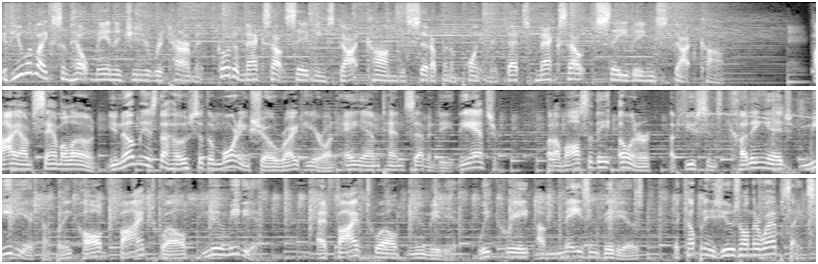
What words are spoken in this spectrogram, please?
If you would like some help managing your retirement, go to maxoutsavings.com to set up an appointment. That's maxoutsavings.com. Hi, I'm Sam Malone. You know me as the host of the morning show right here on AM 1070, The Answer. But I'm also the owner of Houston's cutting edge media company called 512 New Media. At 512 New Media, we create amazing videos the companies use on their websites,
